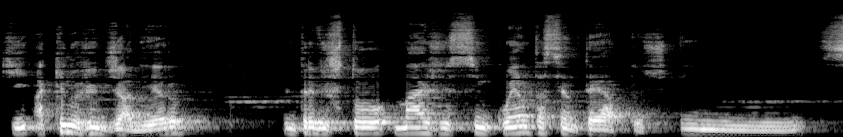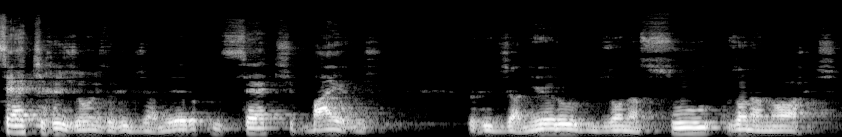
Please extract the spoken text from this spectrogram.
que aqui no Rio de Janeiro entrevistou mais de 50 sem-tetos em sete regiões do Rio de Janeiro, em sete bairros do Rio de Janeiro, Zona Sul, Zona Norte,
